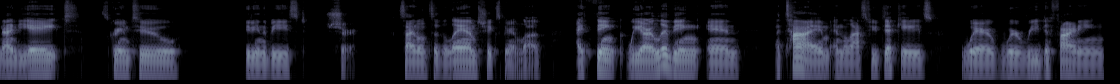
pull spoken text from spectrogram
98, Scream 2, Beauty and the Beast, sure. Silence of the Lambs, Shakespeare in Love. I think we are living in a time in the last few decades where we're redefining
